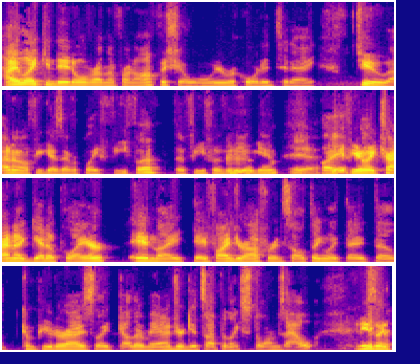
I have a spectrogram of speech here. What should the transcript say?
I likened it over on the front office show when we recorded today to I don't know if you guys ever play FIFA, the FIFA video mm-hmm. game. Yeah. But yeah. if you're like trying to get a player and like they find your offer insulting, like the the computerized like other manager gets up and like storms out, and he's like,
